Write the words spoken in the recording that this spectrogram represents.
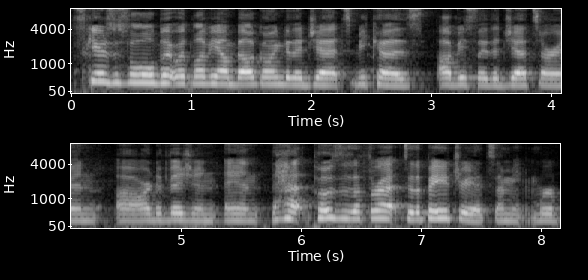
scares us a little bit with Le'Veon Bell going to the Jets because obviously the Jets are in uh, our division and that poses a threat to the Patriots. I mean, we're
